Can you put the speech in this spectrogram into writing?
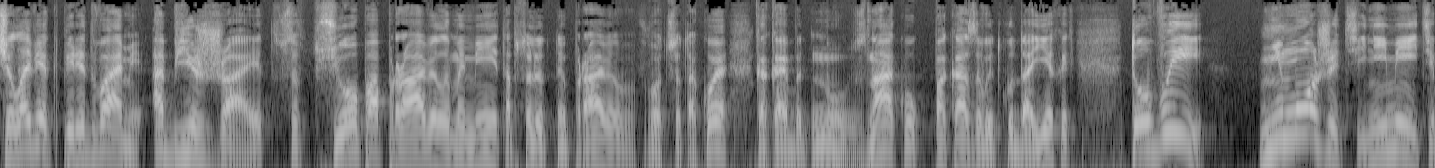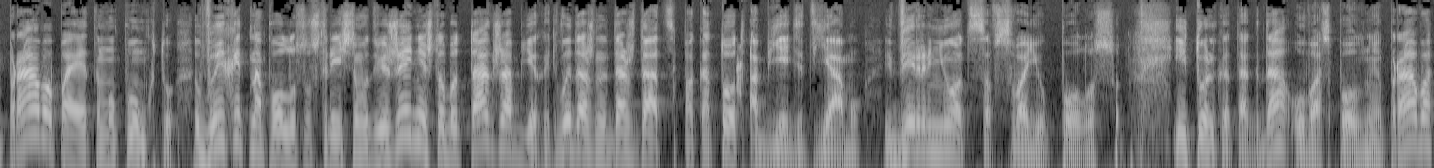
человек перед вами объезжает, все по правилам, имеет абсолютные правила, вот все такое, какая бы, ну, знак показывает, куда ехать, то вы не можете, не имеете права по этому пункту выехать на полосу встречного движения, чтобы также объехать. Вы должны дождаться, пока тот объедет яму, вернется в свою полосу, и только тогда у вас полное право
